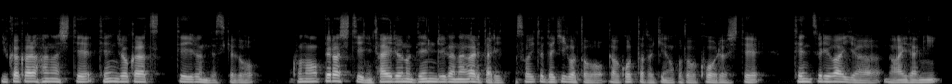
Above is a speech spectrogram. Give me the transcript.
床から離して天井から吊っているんですけどこのオペラシティに大量の電流が流れたりそういった出来事が起こった時のことを考慮して天吊りワイヤーの間に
